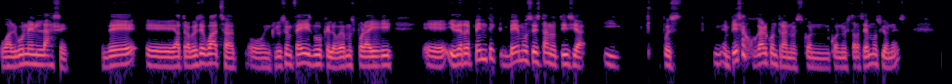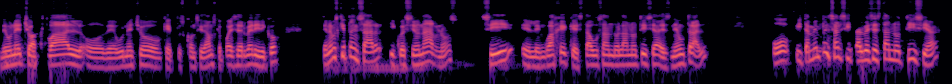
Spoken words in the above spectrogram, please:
o algún enlace de eh, a través de WhatsApp o incluso en Facebook, que lo vemos por ahí, eh, y de repente vemos esta noticia y pues empieza a jugar contra con, con, nuestras emociones de un hecho actual o de un hecho que pues consideramos que puede ser verídico, tenemos que pensar y cuestionarnos si el lenguaje que está usando la noticia es neutral o, y también pensar si tal vez esta noticia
